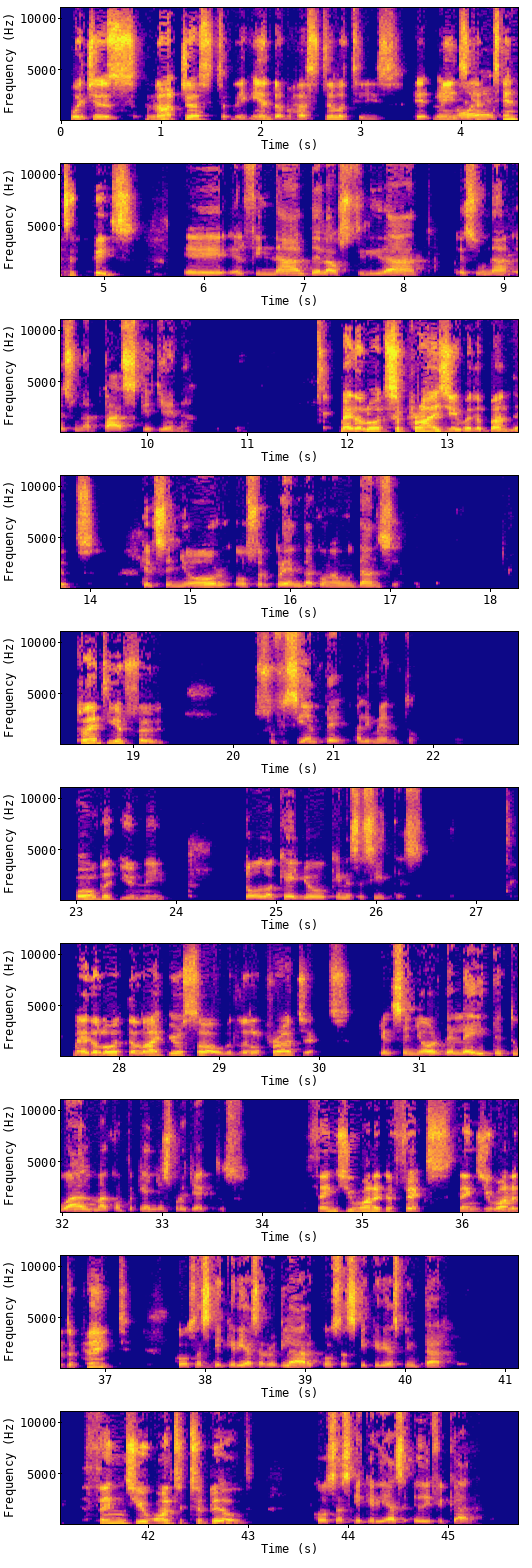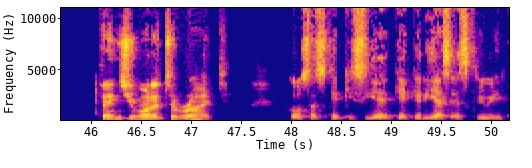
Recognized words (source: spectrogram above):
which is not just the end of hostilities, it Que means no es- contented peace. Eh, el final de la hostilidad es una, es una paz que llena. May the Lord surprise you with abundance, Que el Señor os sorprenda con abundancia, plenty of food, suficiente alimento, all that you need. todo aquello que necesites. May the Lord delight your soul with little projects, Que el Señor deleite tu alma con pequeños proyectos, things you wanted to fix, things you wanted to paint, cosas que querías arreglar, cosas que querías pintar, things you wanted to build, cosas que querías edificar, things you wanted to write, cosas que, quisi- que querías escribir,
